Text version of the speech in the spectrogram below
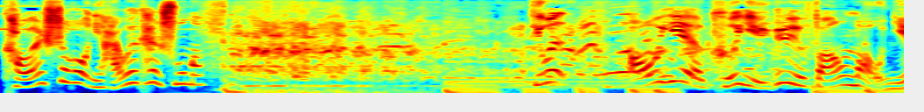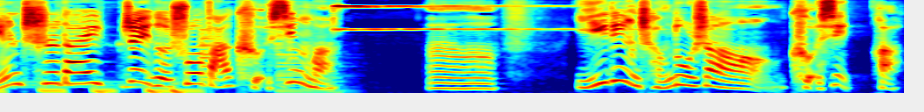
考完试后你还会看书吗？提问：熬夜可以预防老年痴呆，这个说法可信吗？嗯，一定程度上可信哈，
